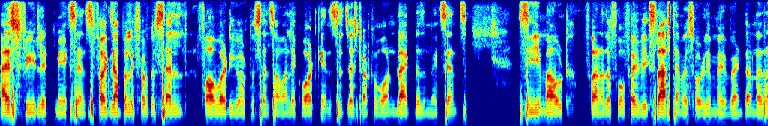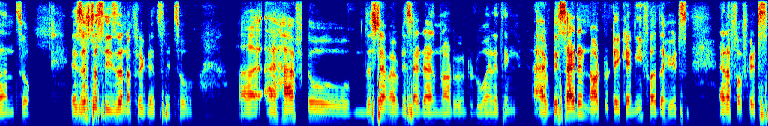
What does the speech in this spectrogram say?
I just feel it makes sense. For example, if you have to sell forward, you have to sell someone like Watkins just after one black doesn't make sense. See him out for another four five weeks. Last time I sold him, he went on a run, so it's just a season of regrets, right? So uh, I have to. This time I've decided I'm not going to do anything. I've decided not to take any further hits. Enough of hits.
